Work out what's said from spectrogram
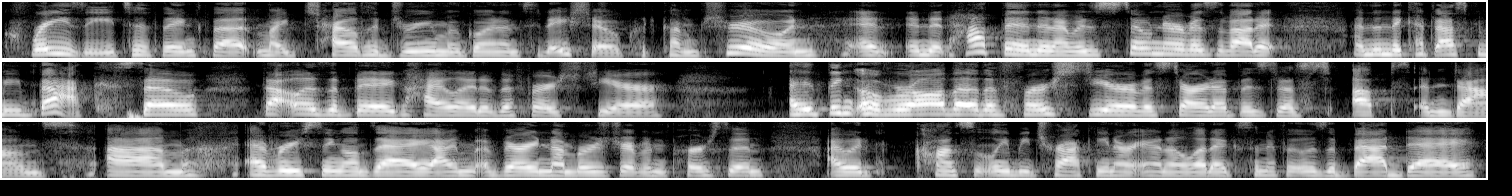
crazy to think that my childhood dream of going on Today Show could come true. And, and, and it happened, and I was so nervous about it. And then they kept asking me back. So that was a big highlight of the first year. I think overall, though, the first year of a startup is just ups and downs. Um, every single day, I'm a very numbers driven person. I would constantly be tracking our analytics, and if it was a bad day,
